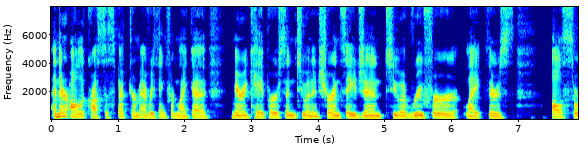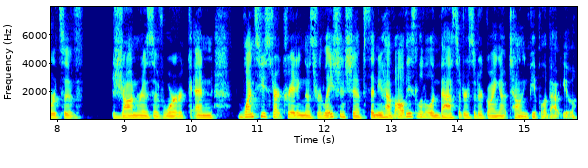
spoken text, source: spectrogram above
and they're all across the spectrum, everything from like a Mary Kay person to an insurance agent to a roofer, like there's all sorts of genres of work. And once you start creating those relationships, then you have all these little ambassadors that are going out telling people about you.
